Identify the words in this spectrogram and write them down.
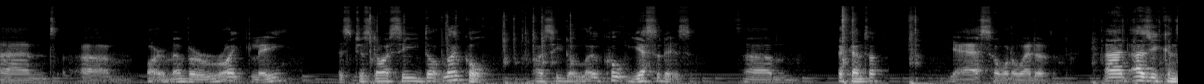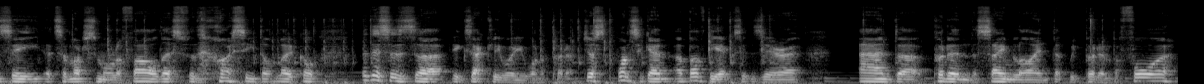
And um, if I remember rightly, it's just rc.local. rc.local, yes it is. Um, click enter. Yes, I want to edit. And as you can see, it's a much smaller file this for the rc.local, but this is uh, exactly where you want to put it. Just once again, above the exit zero, and uh, put in the same line that we put in before.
